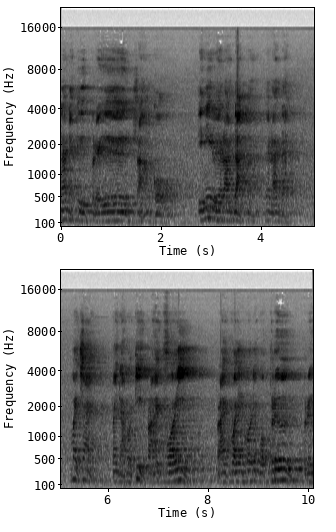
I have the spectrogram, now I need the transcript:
นั่นแหละคือเพลิงสามโกทีนี้เวลาดับเวลาดับ ไม่ใช่ไปดับที่ปลายไฟปลายไฟเขาเรียกว่าเพลิงเพลิ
